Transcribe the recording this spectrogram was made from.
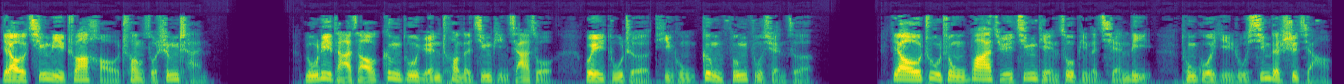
要倾力抓好创作生产，努力打造更多原创的精品佳作，为读者提供更丰富选择；要注重挖掘经典作品的潜力，通过引入新的视角，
